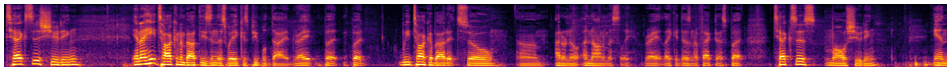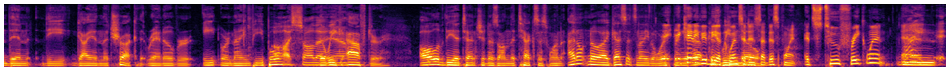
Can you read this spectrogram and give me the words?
Texas shooting, and I hate talking about these in this way because people died, right? But but we talk about it so um, I don't know anonymously, right? Like it doesn't affect us. But Texas mall shooting, and then the guy in the truck that ran over eight or nine people. Oh, I saw that, the week yeah. after. All of the attention is on the Texas one. I don't know. I guess it's not even worth It, it bringing can't up even be a coincidence know. at this point. It's too frequent, and Right.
